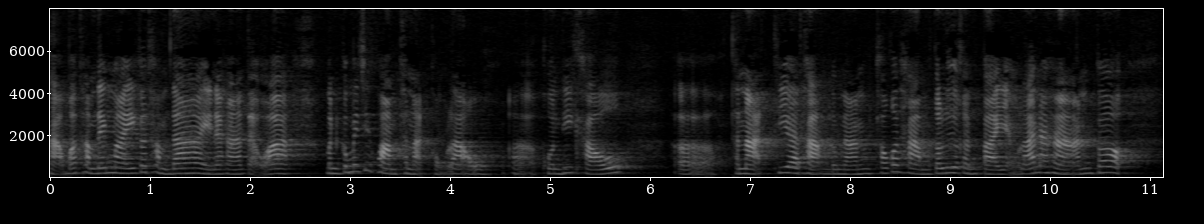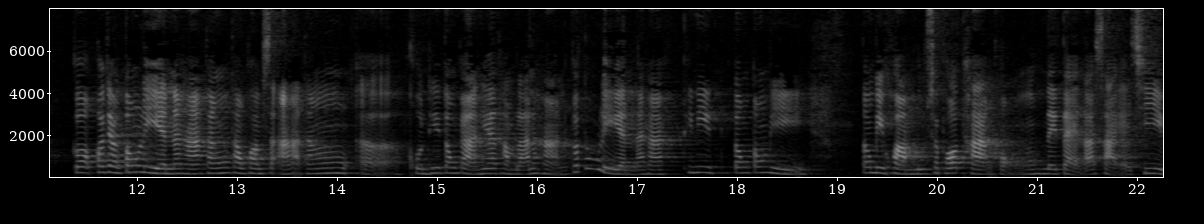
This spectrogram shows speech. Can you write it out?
ถามว่าทำได้ไหมก็ทำได้นะคะแต่ว่ามันก็ไม่ใช่ความถนัดของเราคนที่เขาถนัดที่จะทำตรงนั้นเขาก็ทำก็เลือกกันไปอย่างร้านอาหารก็ ก็ก็ยังต้องเรียนนะคะ ทั้งทำความสะอาดทั้งคนที่ต้องการที่จะทำร้านอาหารก็ต้องเรียนนะคะ ที่นี่ต้องต้องมีต้องมีความรู้เฉพาะทางของในแต่ละสายอาชีพ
